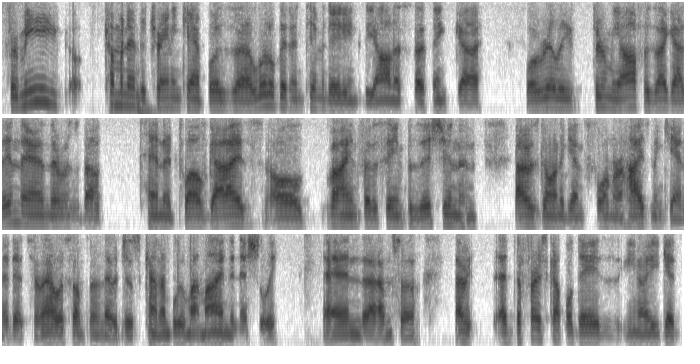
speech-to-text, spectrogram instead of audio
for me, coming into training camp was a little bit intimidating, to be honest. I think uh, what really threw me off was I got in there and there was about 10 or 12 guys all vying for the same position. And I was going against former Heisman candidates. And that was something that just kind of blew my mind initially. And um, so I mean, at the first couple days, you know, you get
